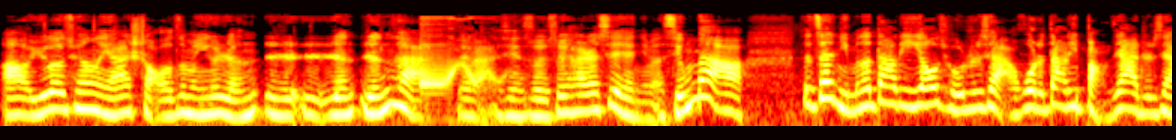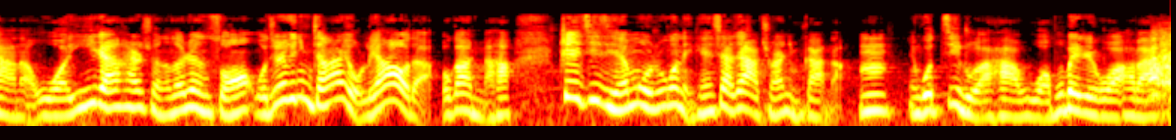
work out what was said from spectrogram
啊，娱乐圈里还少了这么一个人人人人才，对吧？所以所以还是谢谢你们，行吧啊！在在你们的大力要求之下，或者大力绑架之下呢，我依然还是选择了认怂。我今儿给你们讲点有料的。我告诉你们哈，这期节目如果哪天下架，全是你们干的。嗯，你给我记住了哈，我不背这锅，好吧？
